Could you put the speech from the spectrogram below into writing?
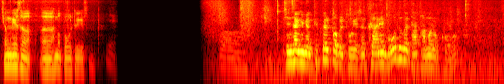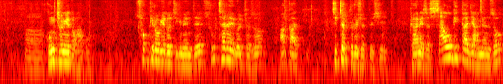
정리해서, 어, 한번 보고를 드리겠습니다. 진상규명 특별법을 통해서 그 안에 모든 걸 다 담아놓고 어, 공청회도 하고 속기록에도 지금 현재 수차례에 걸쳐서 아까 직접 들으셨듯이 그 안에서 싸우기까지 하면서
